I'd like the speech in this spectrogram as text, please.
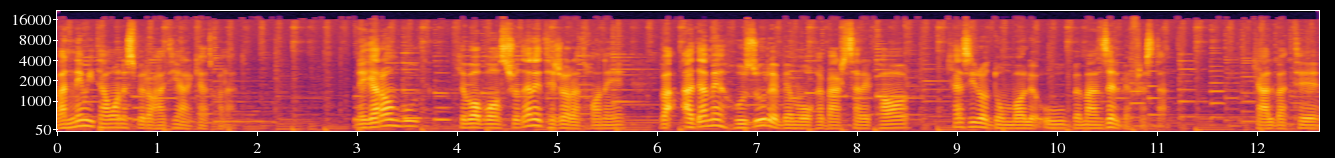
و نمی توانست به راحتی حرکت کند. نگران بود که با باز شدن تجارتخانه و عدم حضور به موقع بر سر کار کسی را دنبال او به منزل بفرستند. که البته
